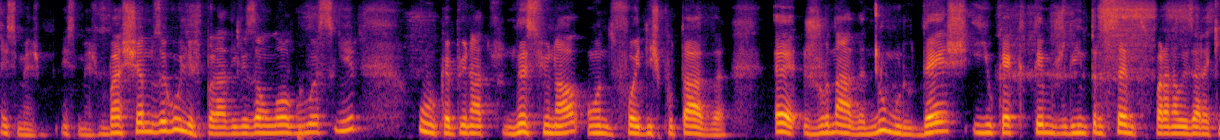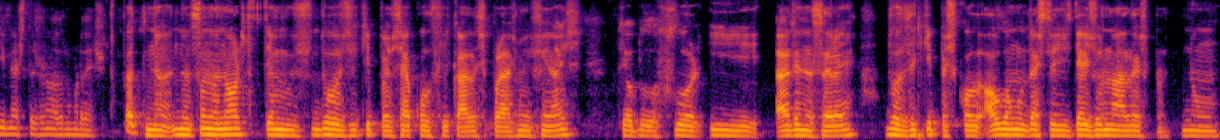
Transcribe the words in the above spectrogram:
Isso mesmo, isso mesmo. Baixamos agulhas para a divisão logo a seguir, o Campeonato Nacional, onde foi disputada a jornada número 10 e o que é que temos de interessante para analisar aqui nesta jornada número 10? Na, na Zona Norte temos duas equipas já qualificadas para as meias-finais, que é o Bela Flor e a Arena Seré, duas equipas que ao longo destas 10 jornadas pronto, não,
